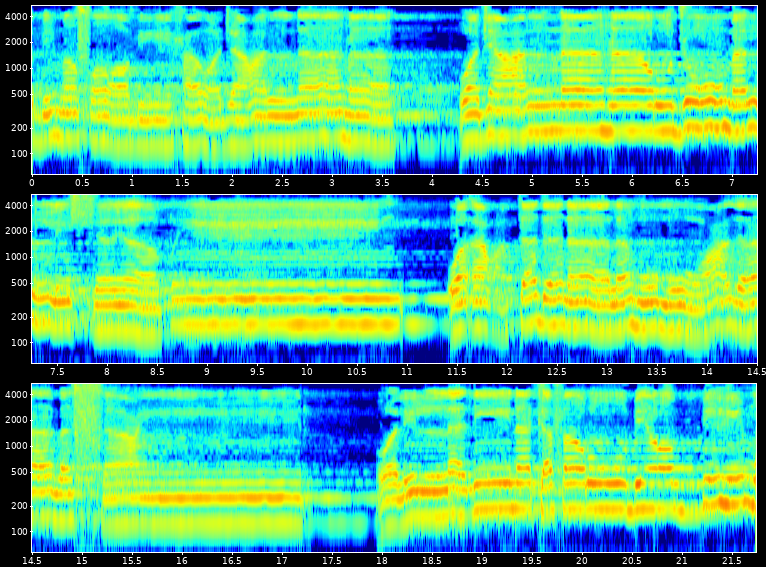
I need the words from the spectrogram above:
بِمَصَابِيحَ وَجَعَلْنَاهَا وَجَعَلْنَاهَا رُجُومًا لِّلشَّيَاطِينِ وَأَعْتَدْنَا لَهُمْ عَذَابَ السَّعِيرِ وَلِلَّذِينَ كَفَرُوا بِرَبِّهِمْ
